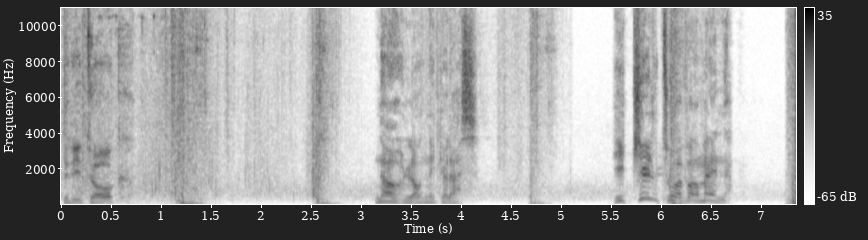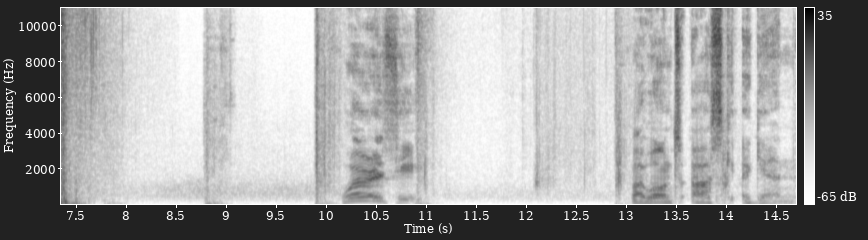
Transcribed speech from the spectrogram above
Did he talk? No, Lord Nicholas. He killed two of our men! Where is he? I won't ask again.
